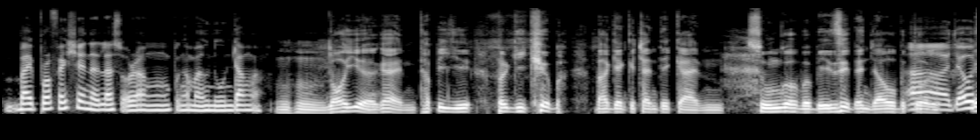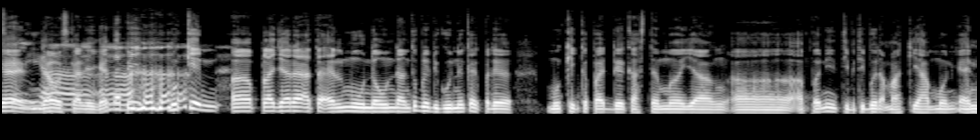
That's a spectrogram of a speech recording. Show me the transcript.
by profession adalah seorang pengamal undang-undang lah. Mm-hmm. Lawyer kan Tapi pergi ke bah- bahagian kecantikan Sungguh berbeza dan jauh betul Ah, jauh kan? sekali, Jauh ha. sekali kan Ah. Tapi mungkin uh, pelajaran atau ilmu undang-undang tu Boleh digunakan kepada Mungkin kepada customer yang uh, Apa ni Tiba-tiba nak maki hamun kan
